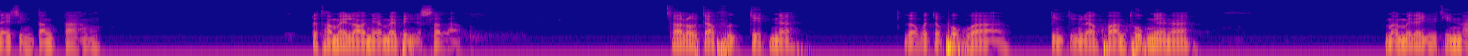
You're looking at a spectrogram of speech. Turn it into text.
ในสิ่งต่างๆ จะทำให้เราเนี่ยไม่เป็นอิสระ ถ้าเราจากฝึกจิตนะ เราก็จะพบว่าจริง ๆ แล้วความทุกข์เนี่ยนะ มันไม่ได้อยู่ที่ไหน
